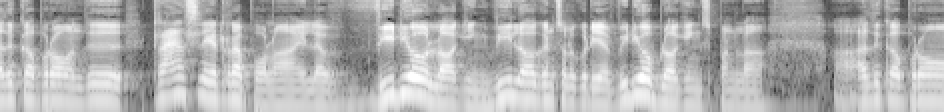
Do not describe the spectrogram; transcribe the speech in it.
அதுக்கப்புறம் வந்து டிரான்ஸ்லேட்டராக போகலாம் இல்லை வீடியோ லாகிங் வி லாக்னு சொல்லக்கூடிய வீடியோ பிளாகிங்ஸ் பண்ணலாம். அதுக்கப்புறம்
